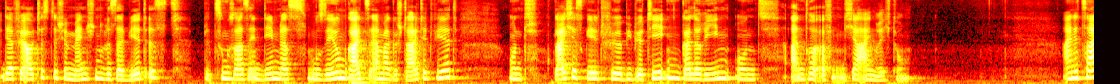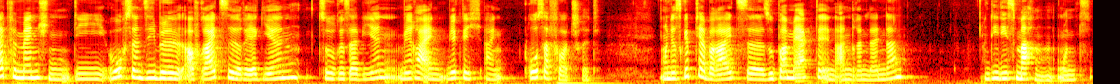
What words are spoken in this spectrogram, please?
der für autistische Menschen reserviert ist, beziehungsweise in dem das Museum reizärmer gestaltet wird. Und gleiches gilt für Bibliotheken, Galerien und andere öffentliche Einrichtungen. Eine Zeit für Menschen, die hochsensibel auf Reize reagieren, zu reservieren, wäre ein wirklich ein großer Fortschritt. Und es gibt ja bereits äh, Supermärkte in anderen Ländern, die dies machen. Und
